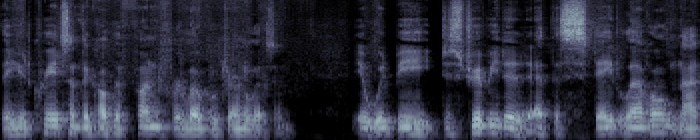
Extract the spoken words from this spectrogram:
that you'd create something called the Fund for Local Journalism. It would be distributed at the state level, not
